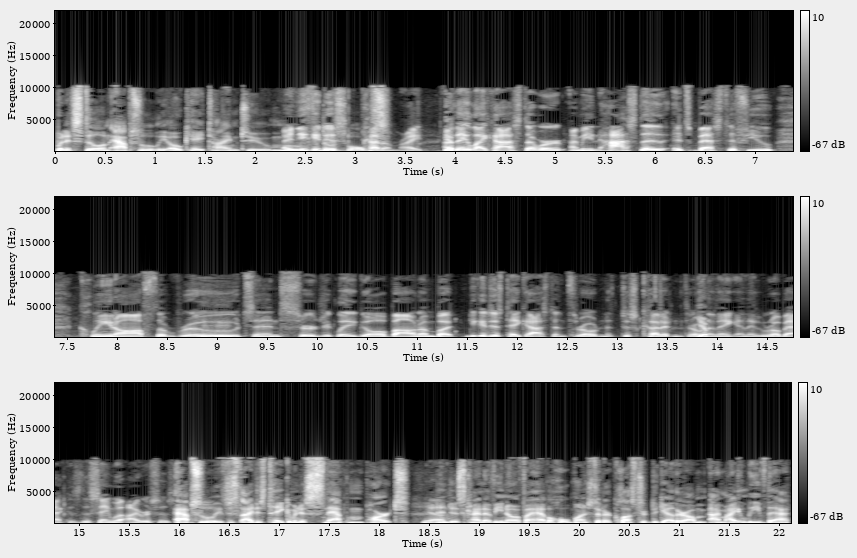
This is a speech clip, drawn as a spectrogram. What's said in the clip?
But it's still an absolutely okay time to move and you can those just bulbs. cut them, right? Are they like hosta? Where I mean, hosta, it's best if you clean off the roots Mm-hmm. and surgically go about them. But you can just take hosta and throw it and just cut it and throw Yep. it in a thing, and they grow back. Is the same with irises? Absolutely. Just I just take them and just snap them apart, Yeah. and just kind of you know if I have a whole bunch that are clustered together, I'll, I might leave that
